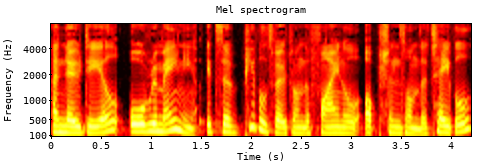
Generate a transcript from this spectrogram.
a no deal or remaining. It's a people's vote on the final options on the table.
